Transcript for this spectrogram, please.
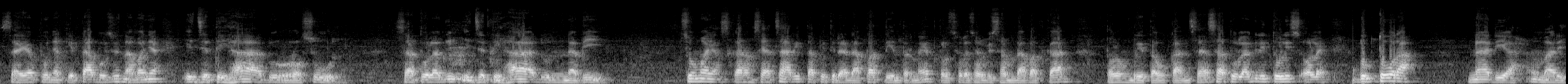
Saya punya kitab khusus namanya Ijtihadur Rasul. Satu lagi Ijtihadun Nabi. Cuma yang sekarang saya cari tapi tidak dapat di internet. Kalau sudah saya bisa mendapatkan, tolong beritahukan saya. Satu lagi ditulis oleh Doktora Nadia Umari.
